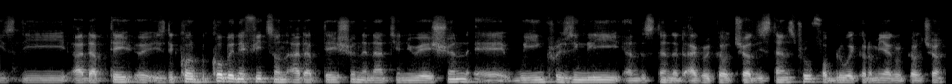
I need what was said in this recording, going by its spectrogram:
is the adaptation uh, is the co-benefits on adaptation and attenuation. Uh, we increasingly understand that agriculture, this stands true for blue economy agriculture.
